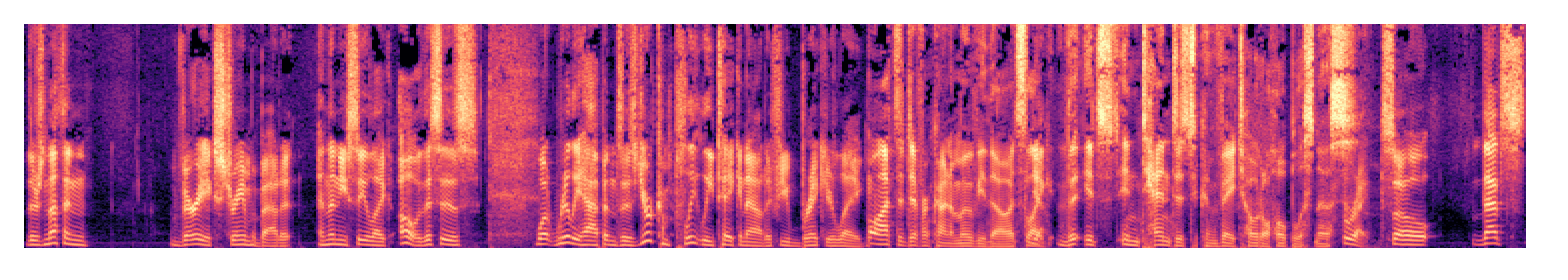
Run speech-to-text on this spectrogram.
there's nothing very extreme about it. And then you see, like, oh, this is what really happens is you're completely taken out if you break your leg. Well, that's a different kind of movie, though. It's like the, its intent is to convey total hopelessness. Right. So that's.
